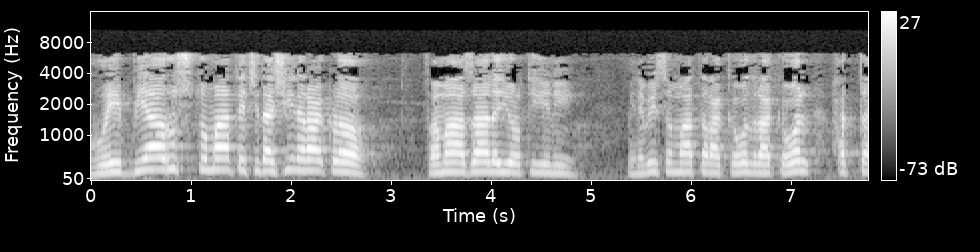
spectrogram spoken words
وی بیا رستو ماته چې دا شین راکړه فما زال يعطيني من نبی سم ما ترا کول را کول حتا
